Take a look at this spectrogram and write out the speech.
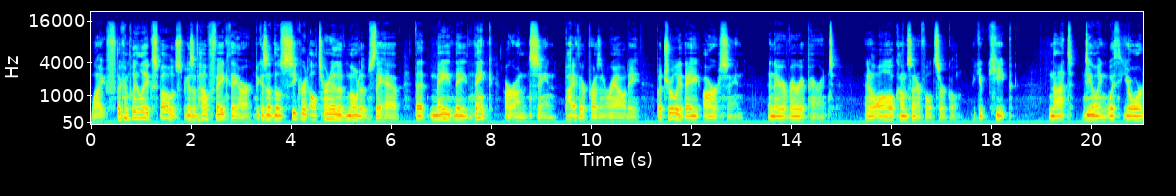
life? They're completely exposed because of how fake they are, because of those secret alternative motives they have that may they think are unseen by their present reality, but truly they are seen, and they are very apparent. And it'll all come centerfold circle. You keep not dealing with your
